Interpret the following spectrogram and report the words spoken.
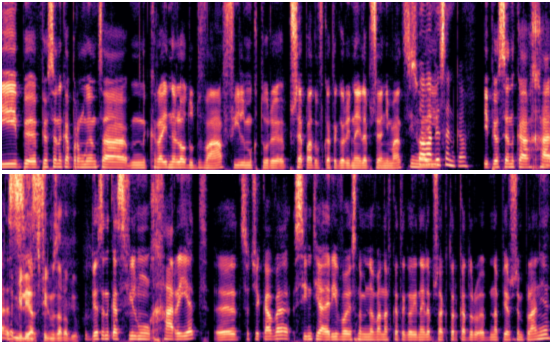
I pi- piosenka promująca mm, Krainę Lodu 2, film, który przepadł w kategorii najlepszej animacji. Słaba no i, piosenka. I piosenka, ha- z- Miliard film zarobił. Piosenka z filmu Harriet, y, co ciekawe, Cynthia Erivo jest nominowana w kategorii najlepsza aktorka na pierwszym planie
